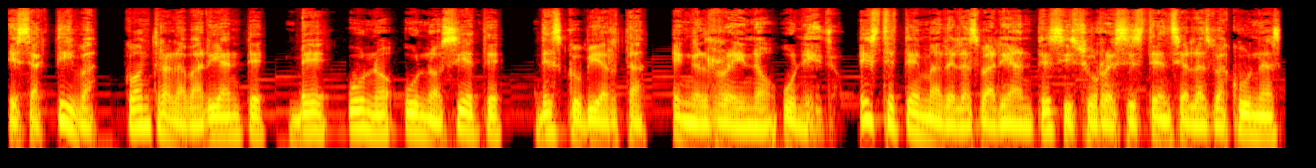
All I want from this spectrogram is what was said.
es activa contra la variante B117 descubierta en el Reino Unido. Este tema de las variantes y su resistencia a las vacunas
